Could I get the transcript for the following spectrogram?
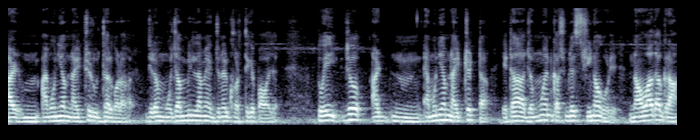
আর অ্যামোনিয়াম নাইট্রেট উদ্ধার করা হয়, যেটা মোজাম্মিল নামে একজনের ঘর থেকে পাওয়া যায়। তো এই যে অ্যামোনিয়াম নাইট্রেটটা, এটা জম্মু অ্যান্ড কাশ্মীরের শ্রীনগরে, নওয়াদা গ্রাম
